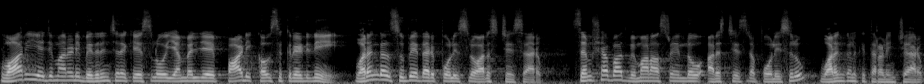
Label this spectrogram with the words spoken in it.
క్వారీ యజమానిని బెదిరించిన కేసులో ఎమ్మెల్యే పాడి కౌశిక్ రెడ్డిని వరంగల్ సుబేదారి పోలీసులు అరెస్ట్ చేశారు. శంషాబాద్ విమానాశ్రయంలో అరెస్ట్ చేసిన పోలీసులు వరంగల్కి తరలించారు.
